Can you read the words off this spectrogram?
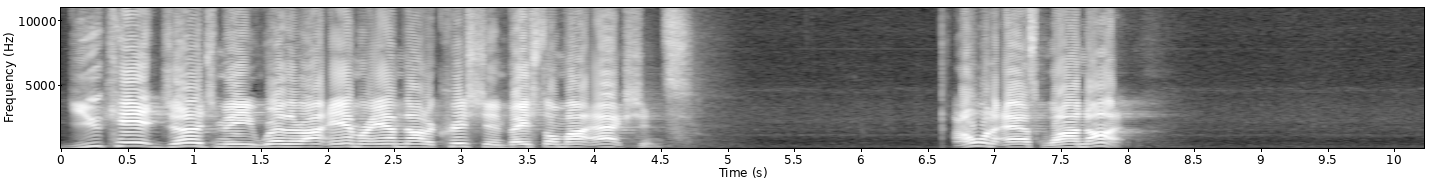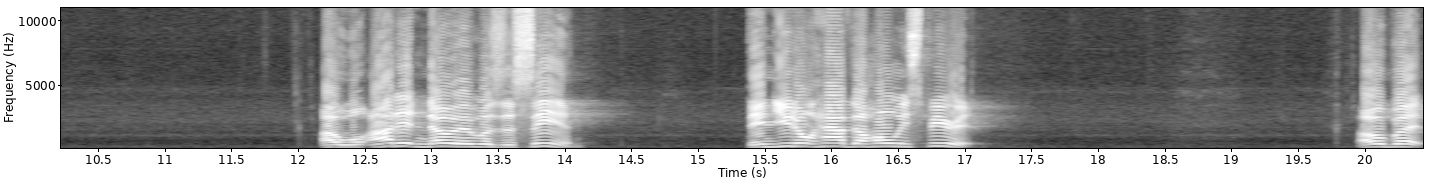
You can't judge me whether I am or am not a Christian based on my actions. I want to ask why not? Oh, well, I didn't know it was a sin. Then you don't have the Holy Spirit. Oh, but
